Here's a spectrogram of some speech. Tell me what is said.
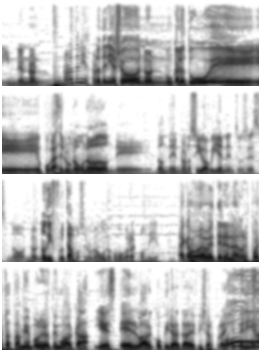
y- y no, no- no lo tenía, no lo tenía yo, no, nunca lo tuve. eh, épocas del 1 a 1 donde, donde no nos iba bien, entonces no, no, no disfrutamos el 1 a 1 como correspondía. Acá me voy a meter en las respuestas también porque lo tengo acá y es el barco pirata de Fisher Price ¡Oh! que tenía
